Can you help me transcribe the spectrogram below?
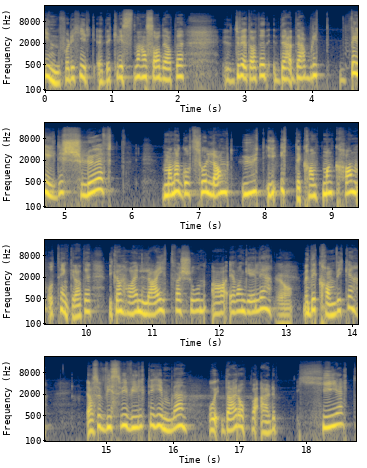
innenfor det, kirke, det kristne. Han sa det at det, du vet at det, det, det har blitt veldig sløvt. Man har gått så langt ut i ytterkant man kan, og tenker at det, vi kan ha en light versjon av evangeliet. ja. Men det kan vi ikke. Altså, hvis vi vil til himmelen, og der oppe er det helt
